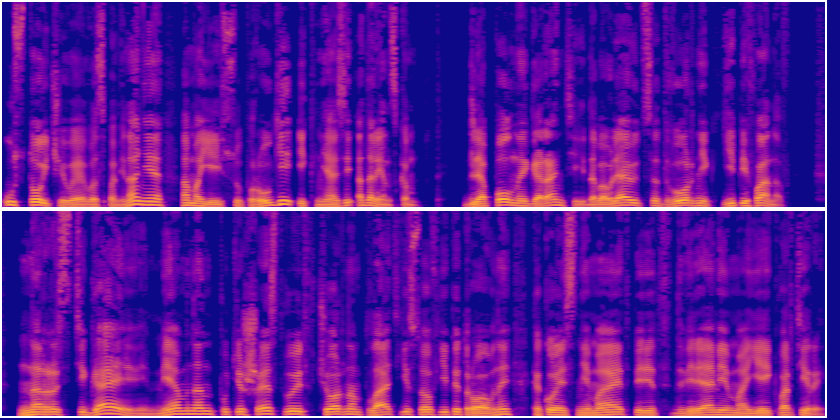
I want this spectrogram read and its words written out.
устойчивое воспоминание о моей супруге и князе Адаленском. Для полной гарантии добавляются дворник Епифанов. На Растегаеве Мемнон путешествует в черном платье Софьи Петровны, какое снимает перед дверями моей квартиры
